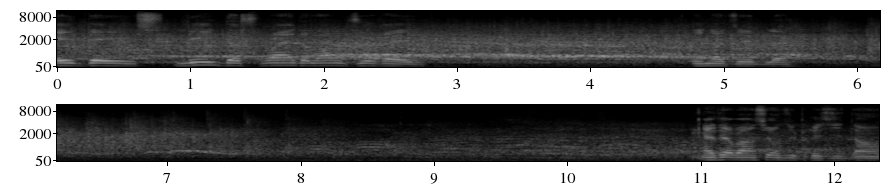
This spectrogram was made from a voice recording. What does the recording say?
et des lignes de soins de longue durée. Inaudible. Intervention du président.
